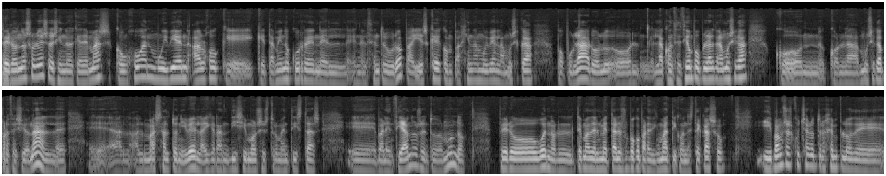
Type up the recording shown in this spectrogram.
pero no solo eso, sino que además conjugan muy bien algo que, también ocurre en el, en el centro de Europa, y es que compaginan muy bien la música popular o, la concepción popular de la música con, la música profesional, eh, eh, al, más alto nivel. Hay grandísimos instrumentistas eh, valencianos en todo el mundo. Pero bueno, el tema del metal es un poco paradigmático en este caso. Y vamos a escuchar otro ejemplo de,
